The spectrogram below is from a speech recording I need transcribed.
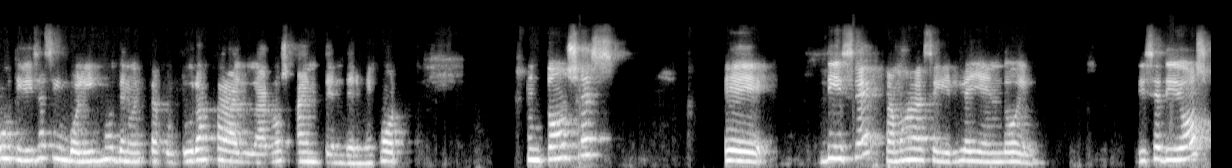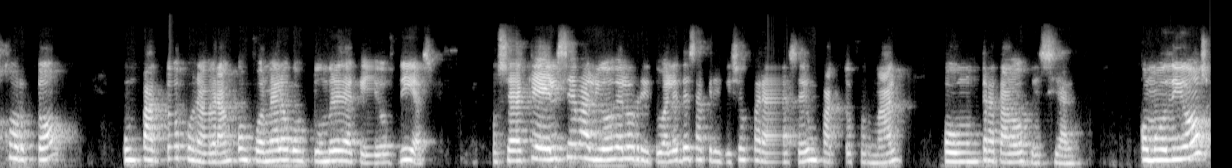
utiliza simbolismos de nuestra cultura para ayudarnos a entender mejor. Entonces, eh, dice, vamos a seguir leyendo. Dice, Dios cortó un pacto con Abraham conforme a la costumbre de aquellos días. O sea que él se valió de los rituales de sacrificios para hacer un pacto formal o un tratado oficial. Como Dios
